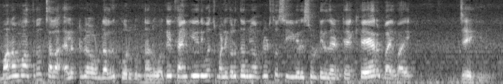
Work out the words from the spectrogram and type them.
మనం మాత్రం చాలా అలర్ట్గా ఉండాలని కోరుకుంటున్నాను. Okay thank you very much. మళ్ళీ కలుద్దాం. న్యూ అప్డేట్స్తో. See very soon. Till then take care. Bye bye. జై హింద్.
